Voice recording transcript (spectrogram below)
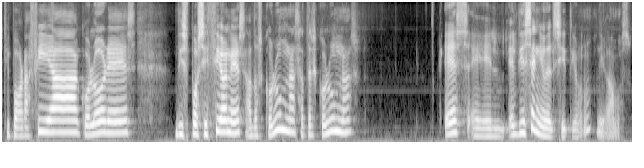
tipografía, colores, disposiciones, a dos columnas, a tres columnas. Es el, diseño del sitio, digamos.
